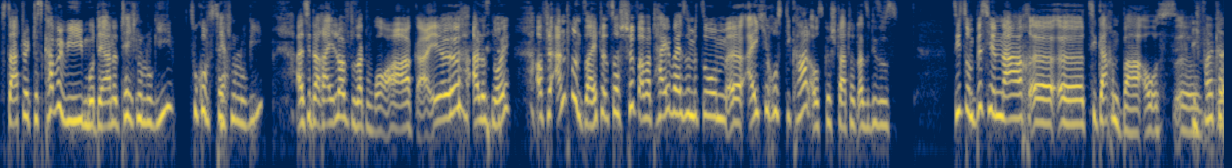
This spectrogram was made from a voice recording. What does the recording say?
Star Trek Discovery moderne Technologie, Zukunftstechnologie. Ja. Als sie da reinläuft und sagt, boah, geil, alles neu. auf der anderen Seite ist das Schiff aber teilweise mit so einem äh, Eiche rustikal ausgestattet, also dieses Sieht so ein bisschen nach äh, äh, Zigarrenbar aus. Äh, ich wollte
